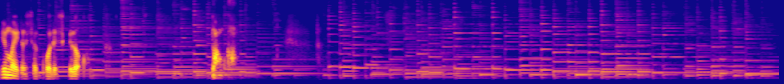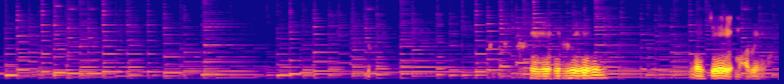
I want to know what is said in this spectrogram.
うまいとしたらこうですけど。なんか。へえー。JA もあるんや。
